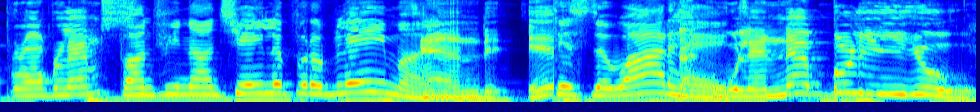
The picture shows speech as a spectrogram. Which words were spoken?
problems. van financiële problemen. And Het it is de waarheid will enable you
